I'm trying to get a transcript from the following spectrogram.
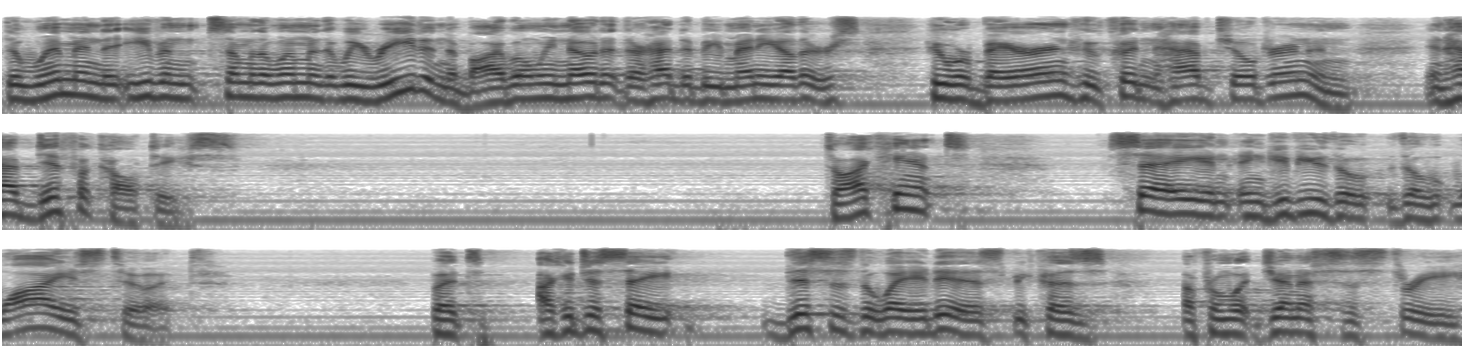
the women that even some of the women that we read in the Bible, and we know that there had to be many others who were barren, who couldn't have children, and, and have difficulties. So I can't say and, and give you the, the whys to it. But I could just say this is the way it is because from what Genesis 3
